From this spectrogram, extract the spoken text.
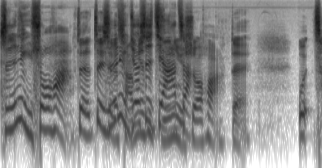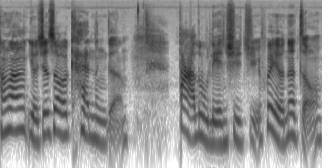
子女说话，这这子女就是家长说话。对我常常有些时候看那个。大陆连续剧会有那种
